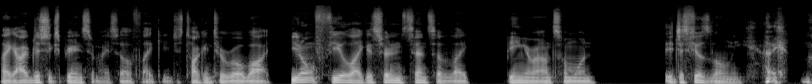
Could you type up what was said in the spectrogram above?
Like I've just experienced it myself. Like you're just talking to a robot. You don't feel like a certain sense of like being around someone. It just feels lonely. like I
